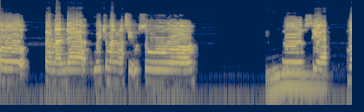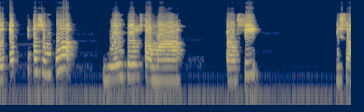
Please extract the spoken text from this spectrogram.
eh, Fernanda gue cuman ngasih usul Hmm. Terus ya, sebenarnya kita semua gue Fer sama Elsie bisa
